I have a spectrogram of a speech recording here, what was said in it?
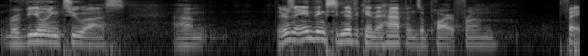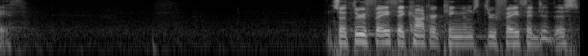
revealing to us. Um, there isn't anything significant that happens apart from faith. And so through faith, they conquered kingdoms. Through faith, they did this.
